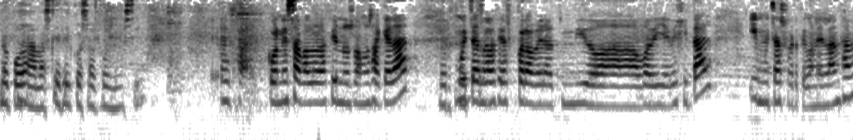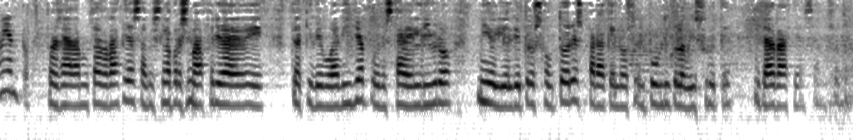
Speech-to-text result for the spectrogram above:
no puedo nada más que decir cosas buenas. Sí. Con esa valoración nos vamos a quedar. Muchas gracias por haber atendido a Boadilla Digital y mucha suerte con el lanzamiento. Pues nada, muchas gracias. A ver si en la próxima feria de, aquí de Boadilla puede estar el libro mío y el de otros autores para que los, el público lo disfrute. Muchas gracias a vosotros.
